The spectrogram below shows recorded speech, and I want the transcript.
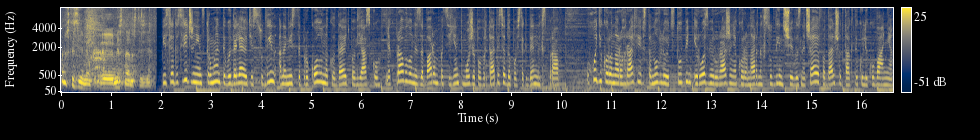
Анестезия, мелко- э, местная анестезия. Після дослідження інструменти видаляють із судин, а на місце проколу накладають пов'язку. Як правило, незабаром пацієнт може повертатися до повсякденних справ. У ході коронарографії встановлюють ступінь і розмір ураження коронарних судин, що й визначає подальшу тактику лікування.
